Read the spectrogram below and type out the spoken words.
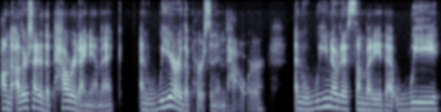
on the other side of the power dynamic, and we are the person in power, and we notice somebody that we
